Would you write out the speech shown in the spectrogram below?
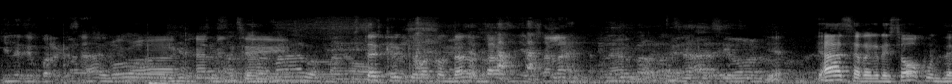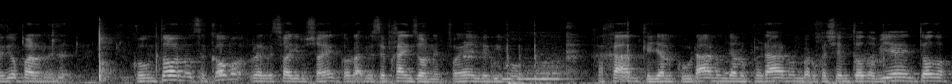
¿Quién le dio para regresar? Ay, Ah, voy. cálmense. ¿Ustedes creen que va a contar o no? Ya, se regresó, le dio para regresar. Contó no sé cómo, regresó a Jerusalén con Rabbi Yosef Haim. Fue él, le dijo, jajam, que ya lo curaron, ya lo operaron, Baruch Hashem, todo bien, todo.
